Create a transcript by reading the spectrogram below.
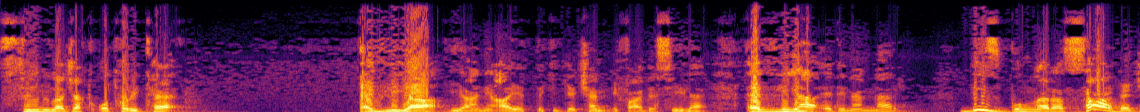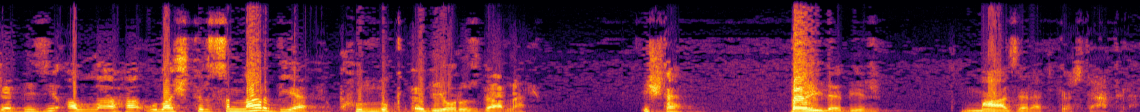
sığınılacak otorite evliya yani ayetteki geçen ifadesiyle evliya edinenler biz bunlara sadece bizi Allah'a ulaştırsınlar diye kulluk ediyoruz derler. İşte böyle bir mazeret gösterdiler.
